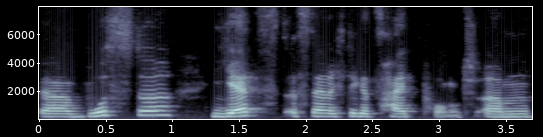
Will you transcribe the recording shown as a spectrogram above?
äh, wusste, jetzt ist der richtige Zeitpunkt. Ähm,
